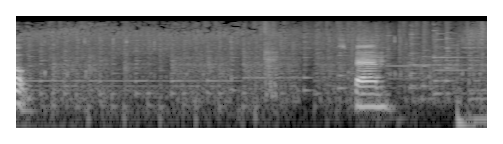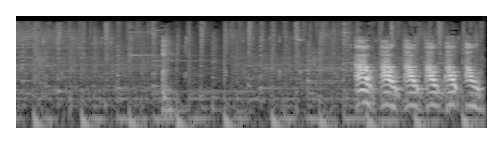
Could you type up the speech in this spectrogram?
Oh. Spam. Ow, ow, ow, ow, ow, ow.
